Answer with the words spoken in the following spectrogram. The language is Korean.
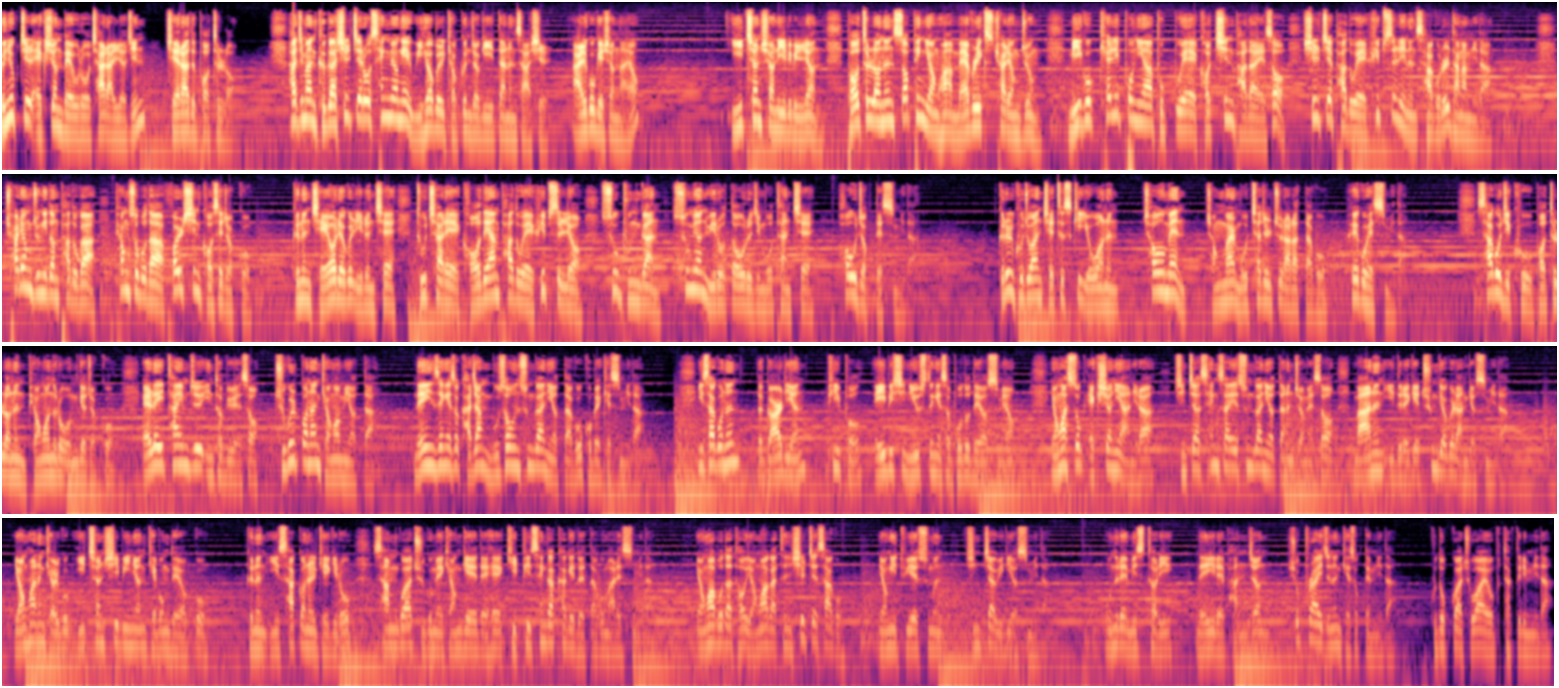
근육질 액션 배우로 잘 알려진 제라드 버틀러. 하지만 그가 실제로 생명의 위협을 겪은 적이 있다는 사실 알고 계셨나요? 2011년 버틀러는 서핑 영화 매브릭스 촬영 중 미국 캘리포니아 북부의 거친 바다에서 실제 파도에 휩쓸리는 사고를 당합니다. 촬영 중이던 파도가 평소보다 훨씬 거세졌고 그는 제어력을 잃은 채 두 차례 거대한 파도에 휩쓸려 수분간 수면 위로 떠오르지 못한 채 허우적댔습니다. 그를 구조한 제트스키 요원은 처음엔 정말 못 찾을 줄 알았다고 회고했습니다. 사고 직후 버틀러는 병원으로 옮겨졌고 LA 타임즈 인터뷰에서 죽을 뻔한 경험이었다. 내 인생에서 가장 무서운 순간이었다고 고백했습니다. 이 사고는 The Guardian, People, ABC 뉴스 등에서 보도되었으며 영화 속 액션이 아니라 진짜 생사의 순간이었다는 점에서 많은 이들에게 충격을 안겼습니다. 영화는 결국 2012년 개봉되었고 그는 이 사건을 계기로 삶과 죽음의 경계에 대해 깊이 생각하게 됐다고 말했습니다. 영화보다 더 영화 같은 실제 사고, 영희 뒤에 숨은 진짜 위기였습니다. 오늘의 미스터리, 내일의 반전, 쇼프라이즈는 계속됩니다. 구독과 좋아요 부탁드립니다.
